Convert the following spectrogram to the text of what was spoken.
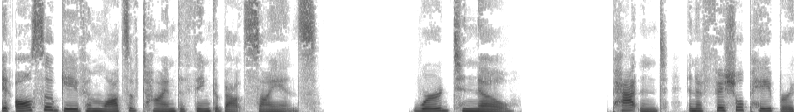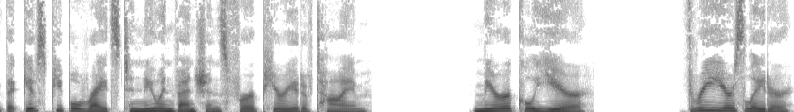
It also gave him lots of time to think about science. Word to know. Patent, an official paper that gives people rights to new inventions for a period of time. Miracle Year Three years later,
